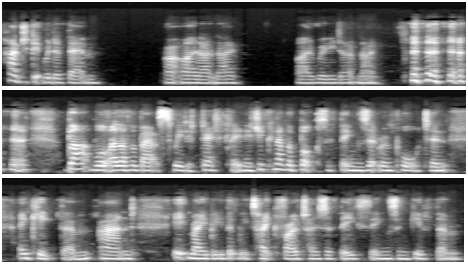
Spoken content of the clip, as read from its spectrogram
how'd you get rid of them? I, I don't know. I really don't know. but what I love about Swedish death clean is you can have a box of things that are important and keep them. And it may be that we take photos of these things and give them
